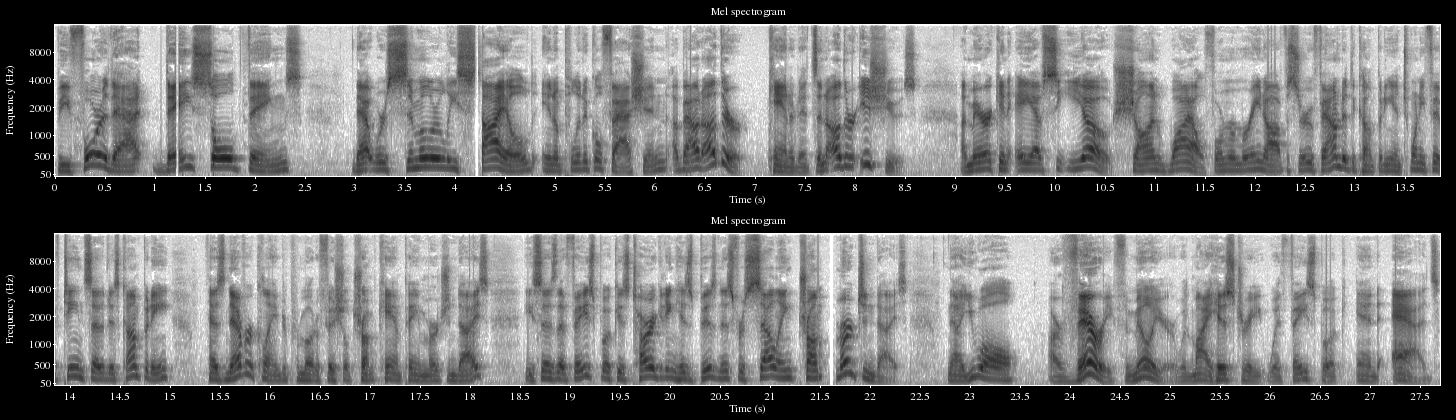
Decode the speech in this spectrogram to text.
Before that, they sold things that were similarly styled in a political fashion about other candidates and other issues. American AF CEO Sean Weil, former Marine officer who founded the company in 2015, said that his company has never claimed to promote official Trump campaign merchandise. He says that Facebook is targeting his business for selling Trump merchandise. Now, you all are very familiar with my history with Facebook and ads.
